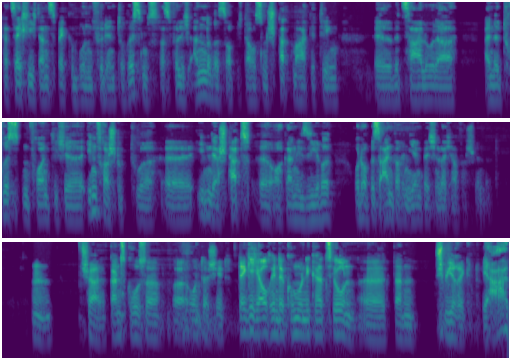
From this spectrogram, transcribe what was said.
tatsächlich dann zweckgebunden für den Tourismus. Was völlig anderes, ob ich daraus ein Stadtmarketing äh, bezahle oder eine touristenfreundliche Infrastruktur äh, in der Stadt äh, organisiere oder ob es einfach in irgendwelchen Löchern verschwindet. Hm. Schade, ganz großer äh, Unterschied. Denke ich auch in der Kommunikation äh, dann schwierig. Ja,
